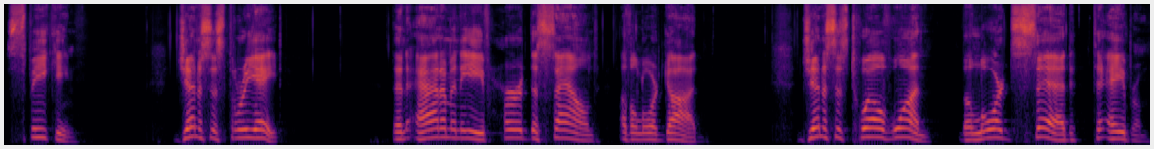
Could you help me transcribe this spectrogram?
speaking. Genesis 3 8. Then Adam and Eve heard the sound of the Lord God. Genesis 12 1. The Lord said to Abram.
